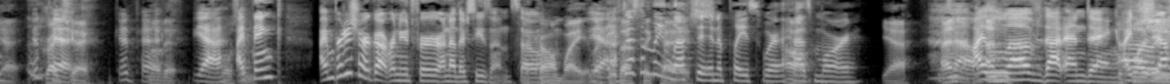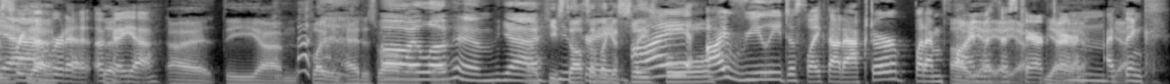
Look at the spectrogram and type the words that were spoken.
Yeah, Good great pick. show. Good pick. Love it. Yeah, I think I'm pretty sure it got renewed for another season. So I can't wait. Like, Yeah. if that's the definitely left it in a place where it has oh. more. Yeah, and, I loved that ending. I floating- just yeah. remembered it. the- Okay, yeah. Uh, the um, floating head as well. Oh, I love the- him. Yeah, Like he starts off like a great. sleazeball. I, I really dislike that actor, but I'm fine Oh, yeah, with yeah, this yeah. character. Yeah, yeah. Mm. I Yeah. think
